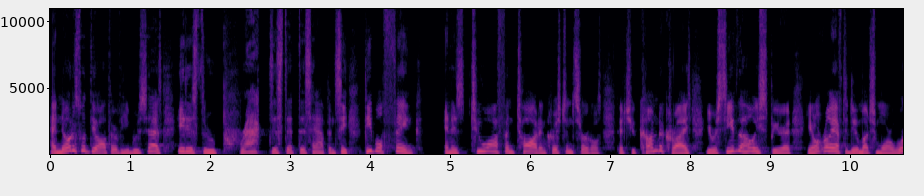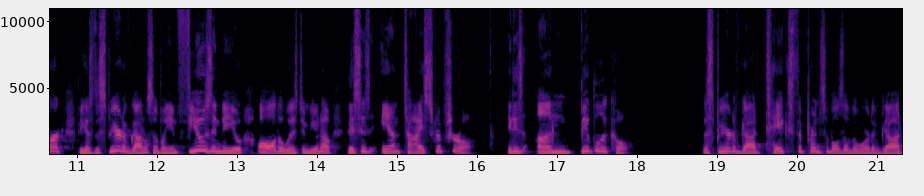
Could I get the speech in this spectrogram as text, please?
And notice what the author of Hebrews says. It is through practice that this happens. See, people think, and is too often taught in Christian circles, that you come to Christ, you receive the Holy Spirit, you don't really have to do much more work because the Spirit of God will simply infuse into you all the wisdom you know. This is anti scriptural, it is unbiblical. The Spirit of God takes the principles of the Word of God,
